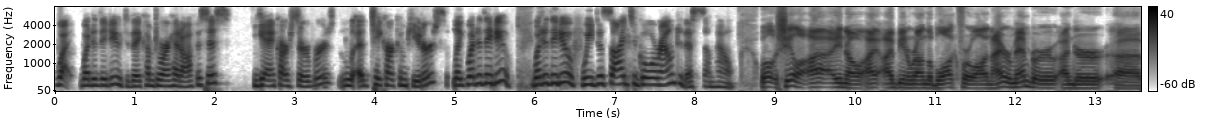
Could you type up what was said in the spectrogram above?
what? What did they do? Did they come to our head offices, yank our servers, uh, take our computers? Like, what did they do? What did they do if we decide to go around to this somehow? Well, Sheila, I, you know, I, I've been around the block for a while, and I remember under uh,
